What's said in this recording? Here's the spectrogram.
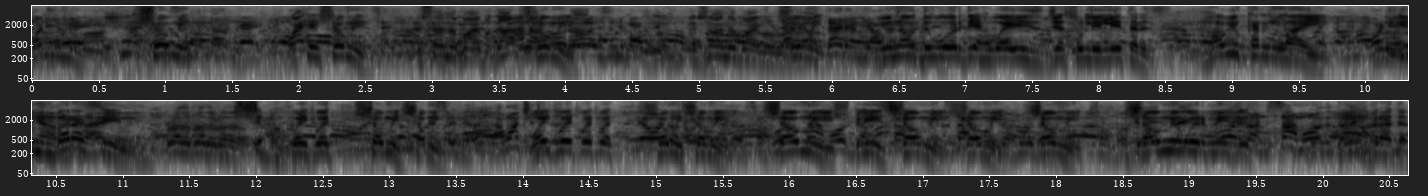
What do you mean? Show me. Okay, show me. It's not in the Bible. That, Show me. No, it's in the Bible. It's not in the Bible, Show right? me. You know the word Yahweh is just only letters. How you can lie? What do you mean Embarrassing. Brother, brother, brother. Sh- wait, wait. Show me. Show me. I want you Wait, wait, wait, wait. Show me. Show me. Show me, please. Show me. Show me. Show me. Show me where Hold on, Moses. Sam, hold on. Please, brother.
